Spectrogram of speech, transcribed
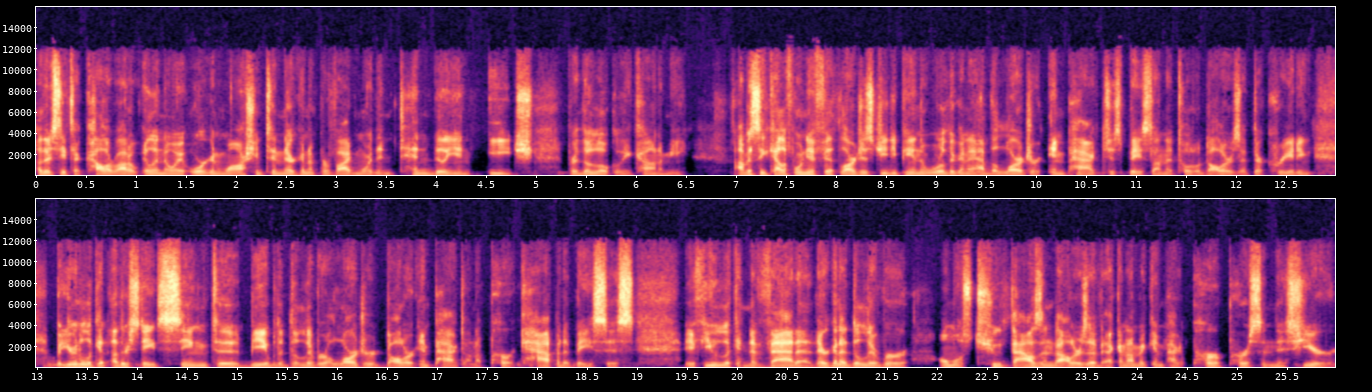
other states like Colorado, Illinois, Oregon, Washington, they're going to provide more than 10 billion each for the local economy. Obviously, California, fifth largest GDP in the world, they're going to have the larger impact just based on the total dollars that they're creating. But you're going to look at other states seeing to be able to deliver a larger dollar impact on a per capita basis. If you look at Nevada, they're going to deliver almost $2,000 of economic impact per person this year.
